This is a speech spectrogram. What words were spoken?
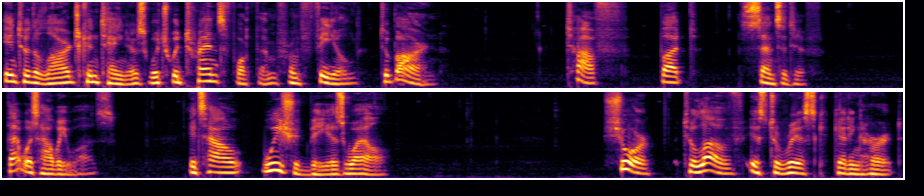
into the large containers which would transport them from field to barn. Tough, but sensitive. That was how he was. It's how we should be as well. Sure, to love is to risk getting hurt.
